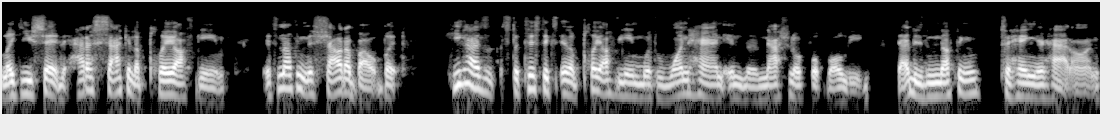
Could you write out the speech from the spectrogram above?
Like you said, had a sack in a playoff game. It's nothing to shout about, but he has statistics in a playoff game with one hand in the National Football League. That is nothing to hang your hat on.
